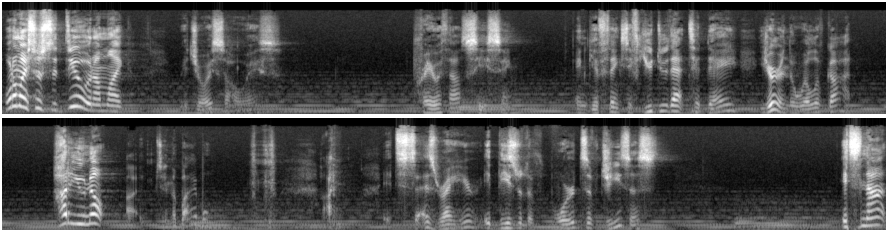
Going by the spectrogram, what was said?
What am I supposed to do? And I'm like, Rejoice always, pray without ceasing, and give thanks. If you do that today, you're in the will of God. How do you know? Uh, it's in the Bible. it says right here. It, these are the words of Jesus. It's not,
